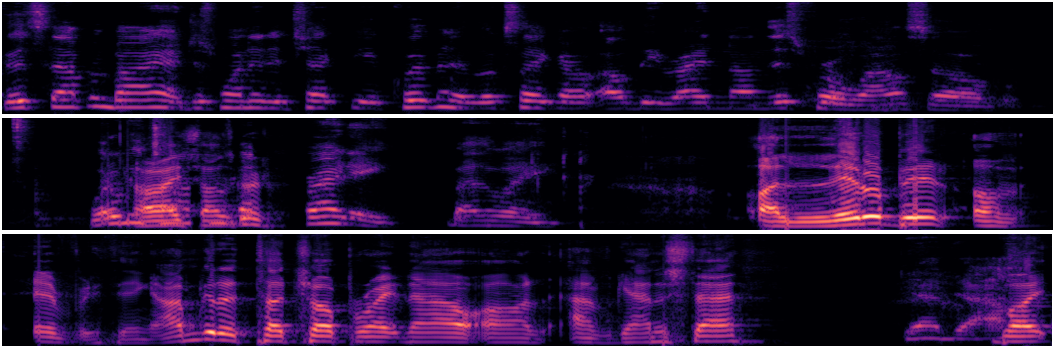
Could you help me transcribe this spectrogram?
good stopping by. I just wanted to check the equipment. It looks like I'll, I'll be riding on this for a while. So, what are we All right, talking sounds about good. Friday? By the way, a little bit of everything. I'm gonna touch up right now on Afghanistan. yeah, but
